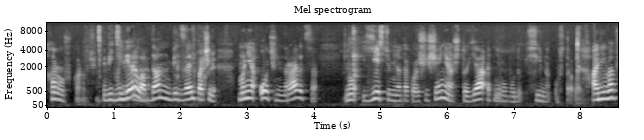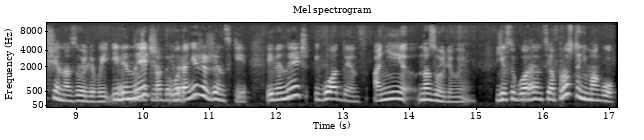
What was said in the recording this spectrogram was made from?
Хорош, короче. Ветивер, лабдан, бензоин, пачули. Мне очень нравится, но есть у меня такое ощущение, что я от него буду сильно уставать. Они вообще назойливые. И надоедать. вот они же женские, и Lineage, и Guadens, они назойливые. Если Guadens я просто не могу,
